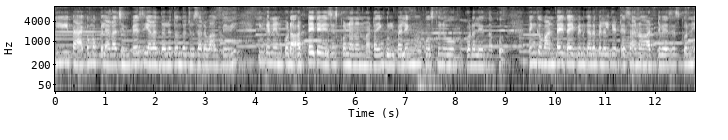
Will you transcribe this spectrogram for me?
ఈ పేక మొక్కలు ఎలా చింపేసి ఎలా దొల్లుతుందో చూసారా వాగ్దేవి? ఇంకా నేను కూడా అట్టయితే వేసేసుకున్నాను అనమాట ఇంక ఉల్లిపాయలు ఇంకా కోసుకుని ఓపిక కూడా లేదు నాకు. ఇంకా వంట అయితే అయిపోయింది కదా పిల్లలకి పెట్టేశాను అట్టు వేసేసుకొని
